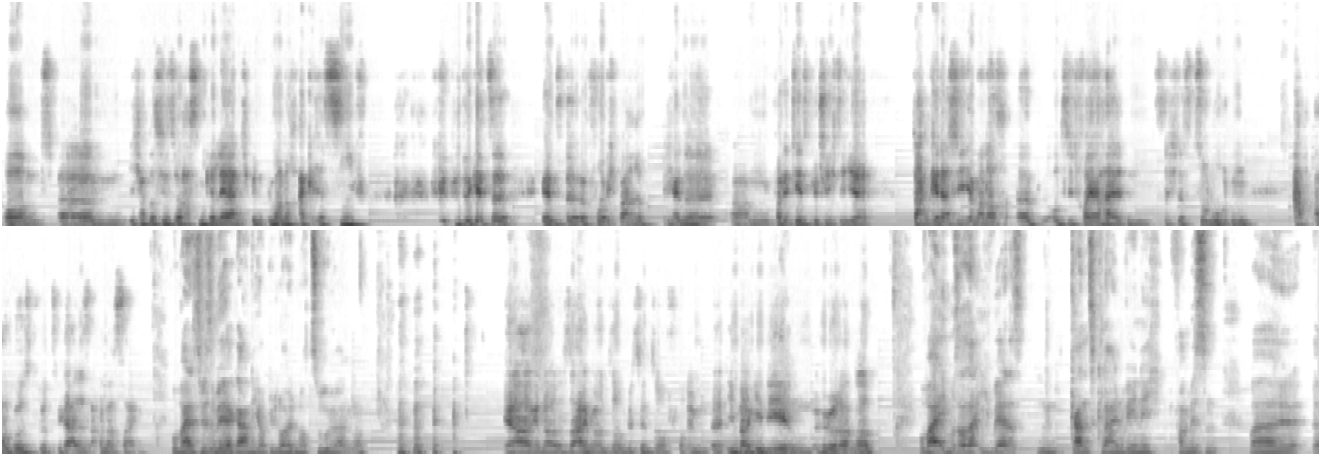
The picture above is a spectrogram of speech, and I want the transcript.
und ähm, ich habe das hier so hassen gelernt. Ich bin immer noch aggressiv. Diese ganze, ganze furchtbare, blecherne ähm, Qualitätsgeschichte hier. Danke, dass Sie immer noch äh, uns die Treue halten, sich das zumuten. Ab August wird es wieder alles anders sein. Wobei, das wissen wir ja gar nicht, ob die Leute noch zuhören, ne? Ja, genau, das sagen wir uns so ein bisschen so vor dem äh, imaginären Hörer, ne? Wobei, ich muss auch sagen, ich werde es ein ganz klein wenig vermissen. Weil äh,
